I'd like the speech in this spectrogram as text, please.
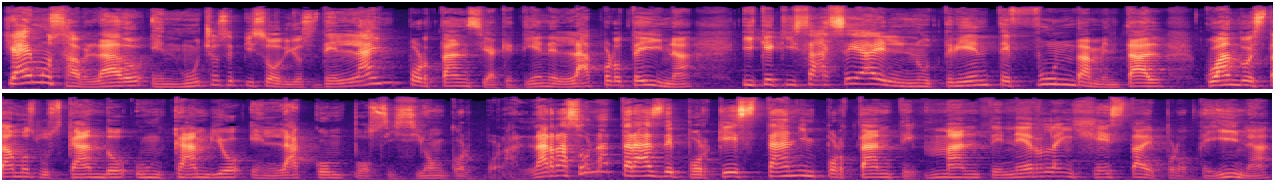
Ya hemos hablado en muchos episodios de la importancia que tiene la proteína y que quizás sea el nutriente fundamental cuando estamos buscando un cambio en la composición corporal. La razón atrás de por qué es tan importante mantener la ingesta de proteína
